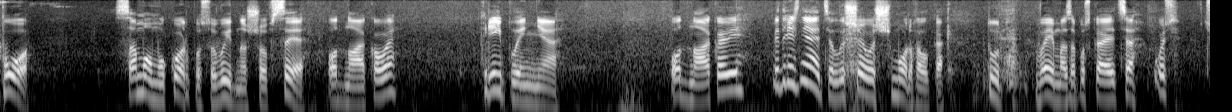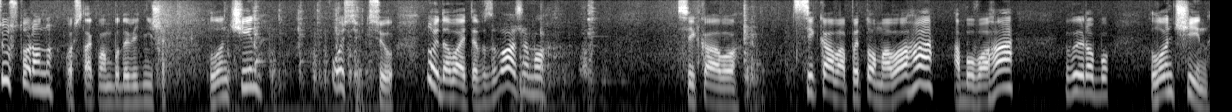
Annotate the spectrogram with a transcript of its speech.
По самому корпусу видно, що все однакове. Кріплення однакові. Відрізняється лише ось шморгалка. Тут вейма запускається ось в цю сторону, ось так вам буде відніше. Лончин ось в цю. Ну і давайте взважимо. Цікаво. Цікава питома вага або вага виробу. Лончин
